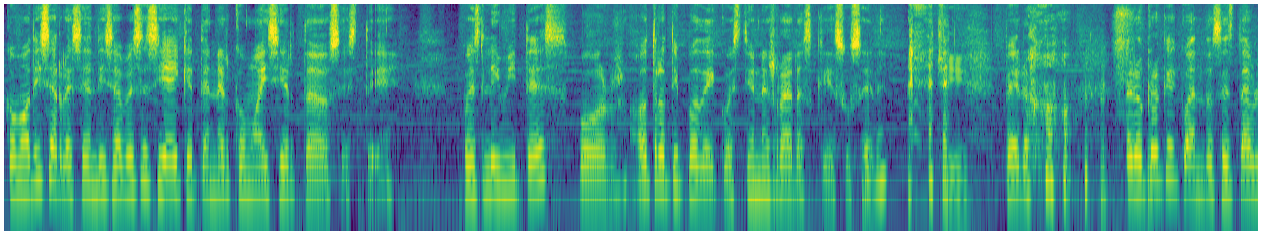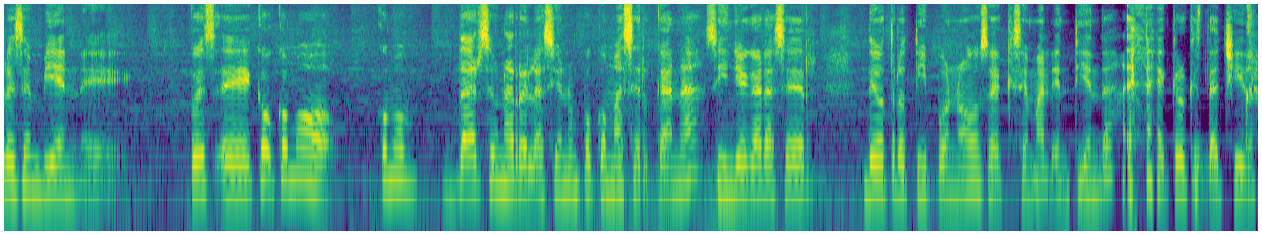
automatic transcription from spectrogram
como dice Resendiz, a veces sí hay que tener como hay ciertos, este, pues límites por otro tipo de cuestiones raras que suceden. Sí. pero, pero creo que cuando se establecen bien, eh, pues, eh, ¿cómo, ¿cómo darse una relación un poco más cercana sin llegar a ser de otro tipo, ¿no? O sea, que se malentienda. Creo que está chida.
